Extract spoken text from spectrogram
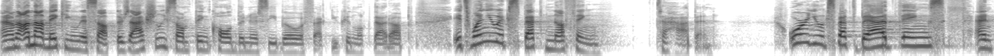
And I'm not making this up. There's actually something called the nocebo effect. You can look that up. It's when you expect nothing to happen. Or you expect bad things, and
